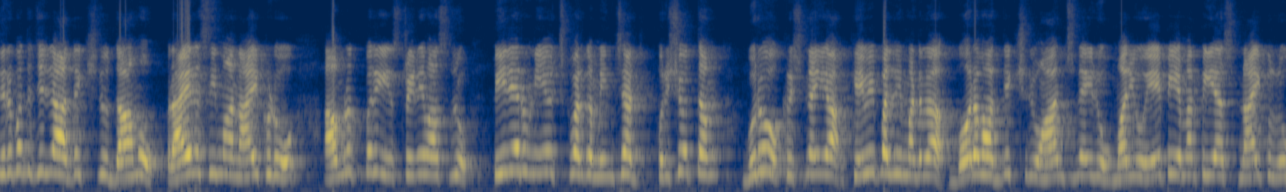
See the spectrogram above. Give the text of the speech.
తిరుపతి జిల్లా అధ్యక్షుడు దాము రాయలసీమ నాయకుడు అమృత్పురి శ్రీనివాసులు పీలేరు నియోజకవర్గం ఇన్ఛార్జ్ పురుషోత్తం గురు కృష్ణయ్య కేవీపల్లి మండల గౌరవ అధ్యక్షులు ఆంజనేయులు మరియు ఏపీ ఎంఆర్పీఎస్ నాయకులు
